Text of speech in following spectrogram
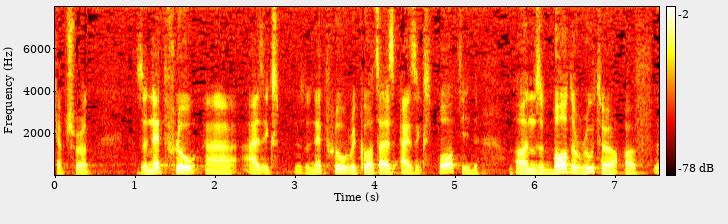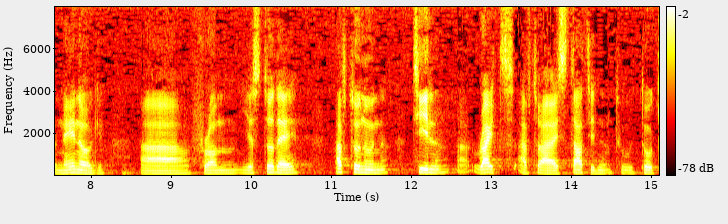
captured, the net flow uh, as the net flow records as, as exported on the border router of NANOG uh, from yesterday afternoon till uh, right after I started to talk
